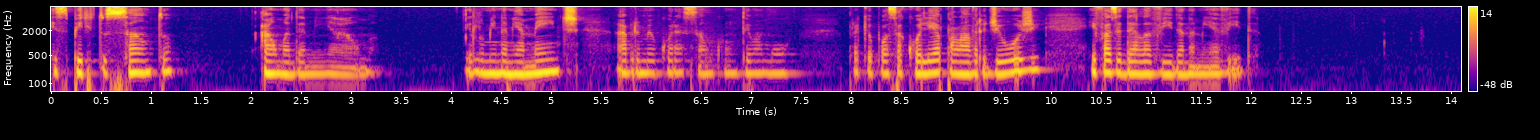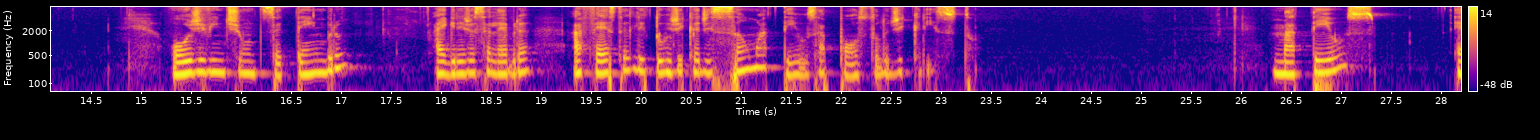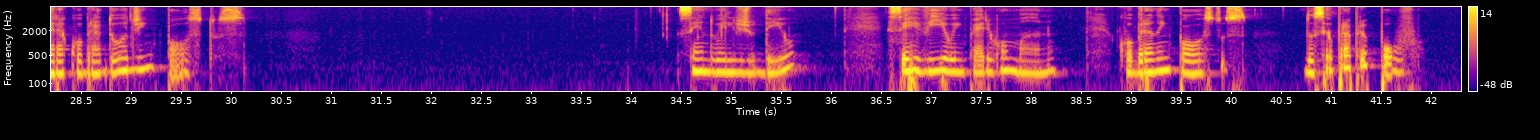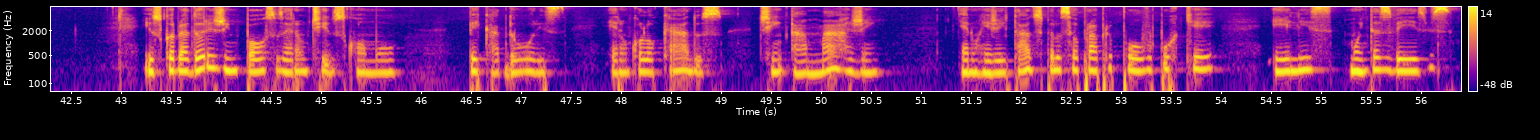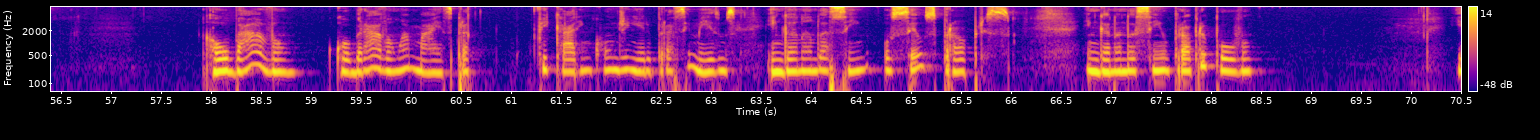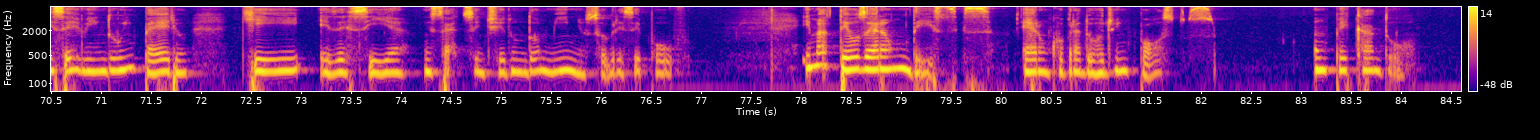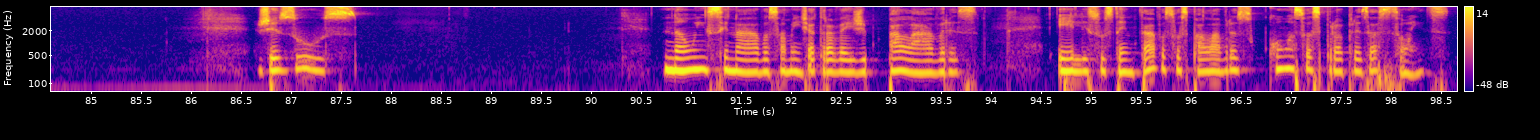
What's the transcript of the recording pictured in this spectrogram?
Espírito Santo, alma da minha alma, ilumina minha mente, abre o meu coração com o teu amor, para que eu possa acolher a palavra de hoje e fazer dela vida na minha vida. Hoje, 21 de setembro, a igreja celebra a festa litúrgica de São Mateus, apóstolo de Cristo. Mateus era cobrador de impostos. Sendo ele judeu, servia o Império Romano, cobrando impostos do seu próprio povo e os cobradores de impostos eram tidos como pecadores, eram colocados à margem, eram rejeitados pelo seu próprio povo porque eles muitas vezes roubavam, cobravam a mais para ficarem com dinheiro para si mesmos, enganando assim os seus próprios, enganando assim o próprio povo e servindo o império que exercia, em certo sentido, um domínio sobre esse povo. E Mateus era um desses, era um cobrador de impostos, um pecador. Jesus não ensinava somente através de palavras, ele sustentava suas palavras com as suas próprias ações.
